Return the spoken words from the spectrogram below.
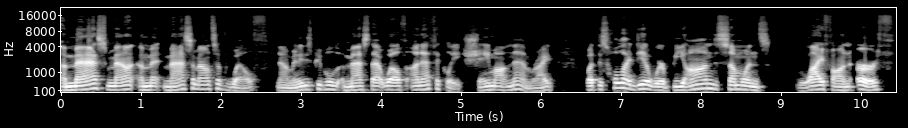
amass mount, mass amounts of wealth. Now, many of these people amass that wealth unethically. Shame on them, right? But this whole idea where beyond someone's life on earth,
